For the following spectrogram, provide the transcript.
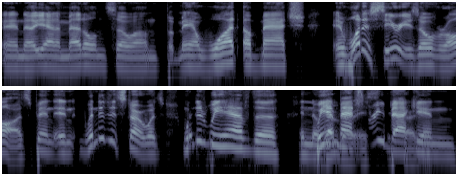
and uh, yeah, and a medal. And so, um, but man, what a match and what a series overall. It's been, and when did it start? Was when did we have the, In we had match three back started. in,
